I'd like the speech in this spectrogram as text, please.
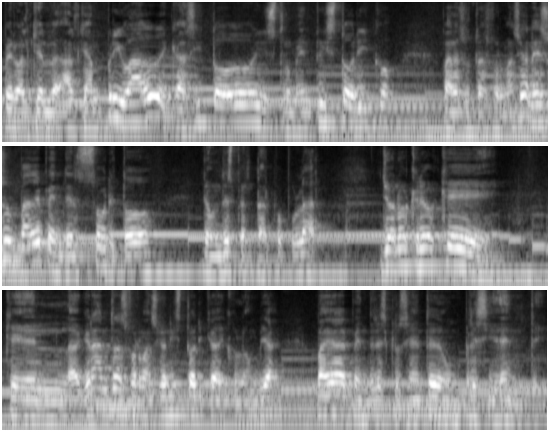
pero al que, al que han privado de casi todo instrumento histórico para su transformación. Eso va a depender sobre todo de un despertar popular. Yo no creo que, que la gran transformación histórica de Colombia vaya a depender exclusivamente de un presidente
